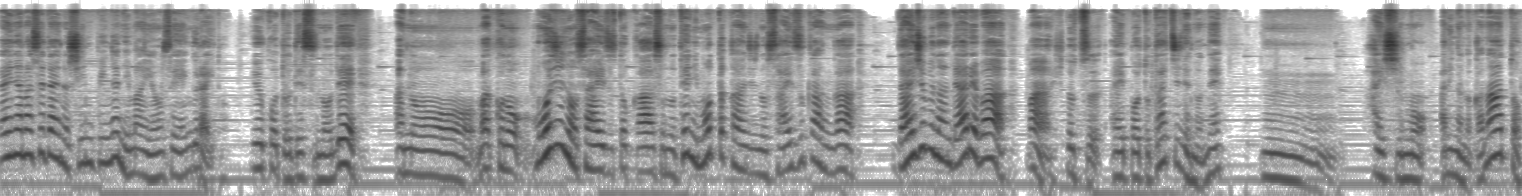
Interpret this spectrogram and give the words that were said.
第7世代の新品が2万4000円ぐらいということですので、あのー、まあ、この文字のサイズとか、その手に持った感じのサイズ感が大丈夫なんであれば、まあ、一つ iPod Touch でのね、うん、配信もありなのかなと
